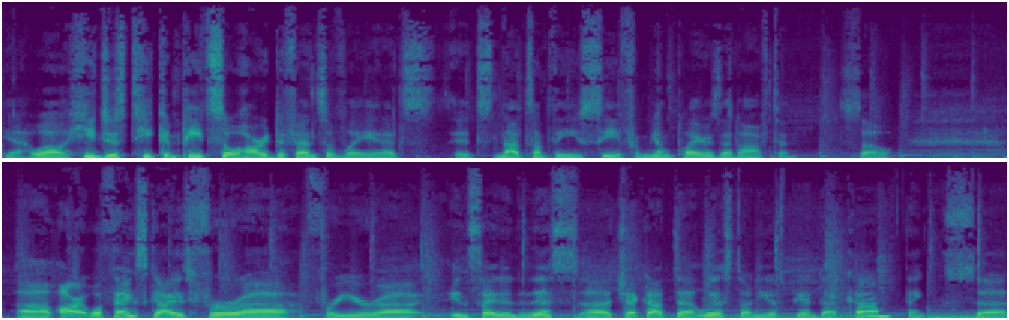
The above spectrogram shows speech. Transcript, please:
yeah. Well, he just he competes so hard defensively, and it's it's not something you see from young players that often. So. Uh, all right. Well, thanks, guys, for uh, for your uh, insight into this. Uh, check out that list on ESPN.com. Thanks uh,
